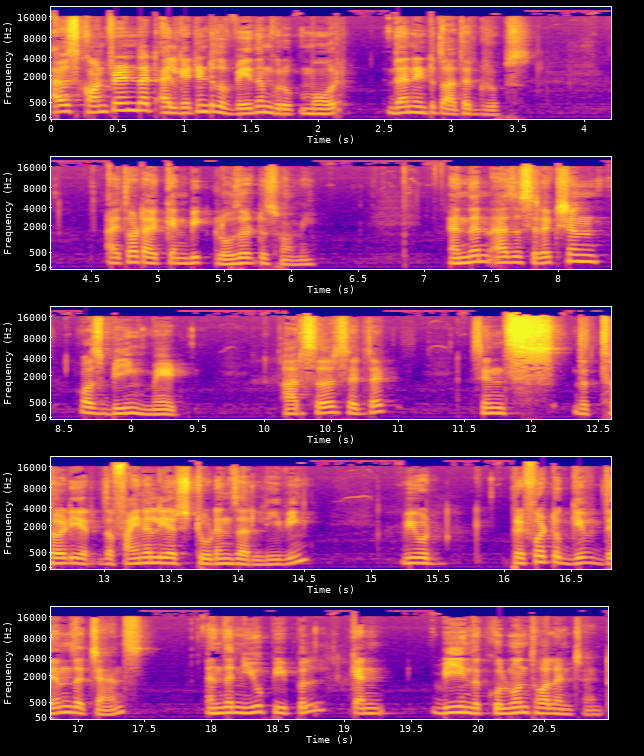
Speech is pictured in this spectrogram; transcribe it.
I was confident that I'll get into the Vedam group more than into the other groups. I thought I can be closer to Swami. And then, as the selection was being made, our sir said that since the third year, the final year students are leaving, we would prefer to give them the chance, and then you people can be in the Kulwant hall and chant.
